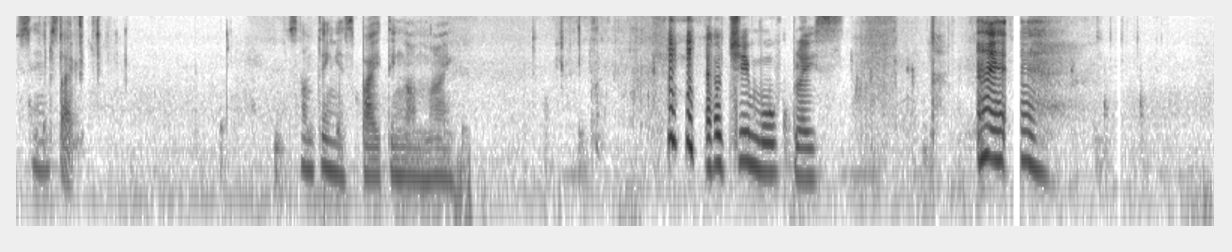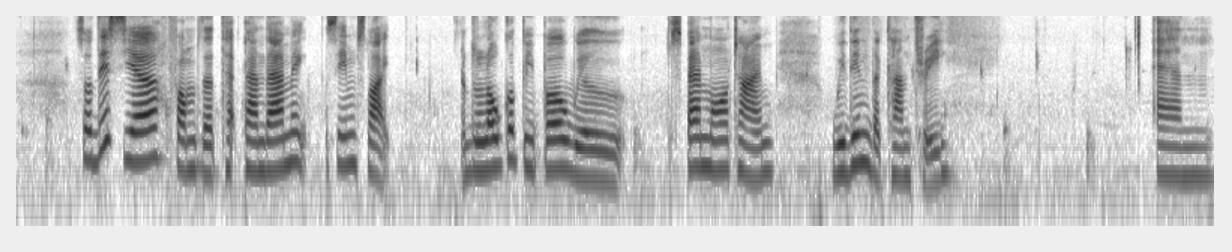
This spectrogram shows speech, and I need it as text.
seems like Something is biting on my LG move place. so this year, from the pandemic, seems like the local people will spend more time within the country and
